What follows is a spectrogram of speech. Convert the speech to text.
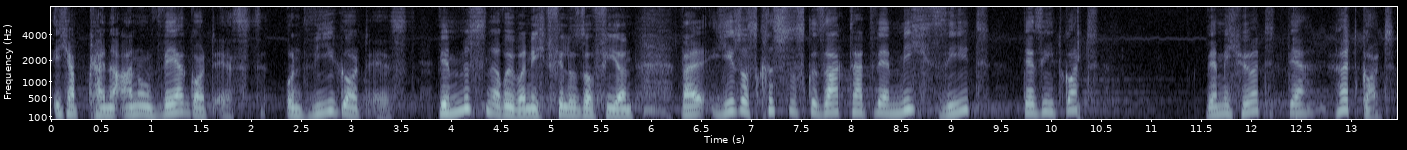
ich habe keine Ahnung, wer Gott ist und wie Gott ist. Wir müssen darüber nicht philosophieren, weil Jesus Christus gesagt hat, wer mich sieht, der sieht Gott. Wer mich hört, der hört Gott.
